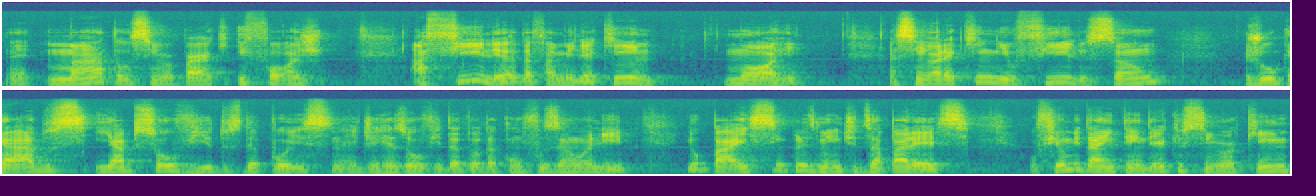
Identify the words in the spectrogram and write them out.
né, mata o Sr. Park e foge. A filha da família Kim morre. A senhora Kim e o filho são julgados e absolvidos depois né, de resolvida toda a confusão ali. E o pai simplesmente desaparece. O filme dá a entender que o Sr. Kim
